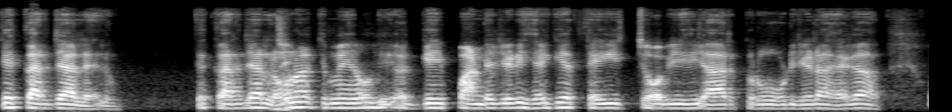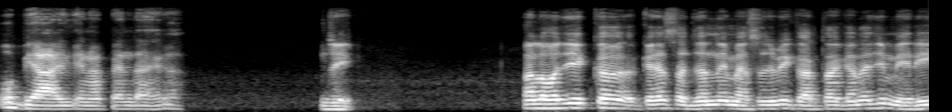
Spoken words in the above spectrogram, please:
ਕਿ ਕਰਜ਼ਾ ਲੈ ਲਓ। ਤੇ ਕਰਜ਼ਾ ਲਾਉਣਾ ਕਿਵੇਂ? ਉਹਦੀ ਅੱਗੇ ਪੰਡ ਜਿਹੜੀ ਹੈਗੀ ਆ 23 24000 ਕਰੋੜ ਜਿਹੜਾ ਹੈਗਾ ਉਹ ਵਿਆਜ ਦੇਣਾ ਪੈਂਦਾ ਹੈਗਾ। ਜੀ। ਹਾਂ ਲਓ ਜੀ, ਇੱਕ ਕਿਸੇ ਸੱਜਣ ਨੇ ਮੈਸੇਜ ਵੀ ਕਰਤਾ, ਕਹਿੰਦਾ ਜੀ ਮੇਰੀ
